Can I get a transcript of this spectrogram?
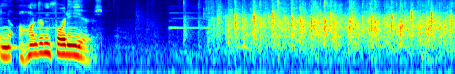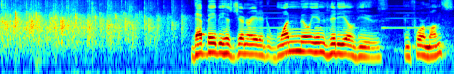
in 140 years. That baby has generated 1 million video views in four months.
